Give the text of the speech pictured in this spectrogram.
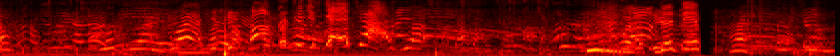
เดเตอะเด็ดเตอะ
